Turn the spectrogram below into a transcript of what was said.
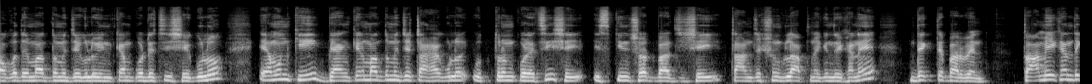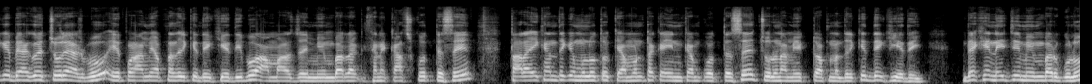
নগদের মাধ্যমে যেগুলো ইনকাম করেছি সেগুলো, এমনকি ব্যাংকের মাধ্যমে যে টাকাগুলো উত্তোলন করেছি সেই স্ক্রিনশট বা সেই ট্রানজ্যাকশনগুলো আপনি কিন্তু এখানে দেখতে পারবেন। তো আমি এখান থেকে ব্যাগ হয়ে চলে আসব, এরপর আমি আপনাদেরকে দেখিয়ে দিব আমার যে মেম্বাররা এখানে কাজ করতেছে, তারা এখান থেকে মূলত কেমন টাকা ইনকাম করতেছে, চলুন আমি একটু আপনাদেরকে দেখিয়ে দিই। দেখেন এই যে মেম্বারগুলো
